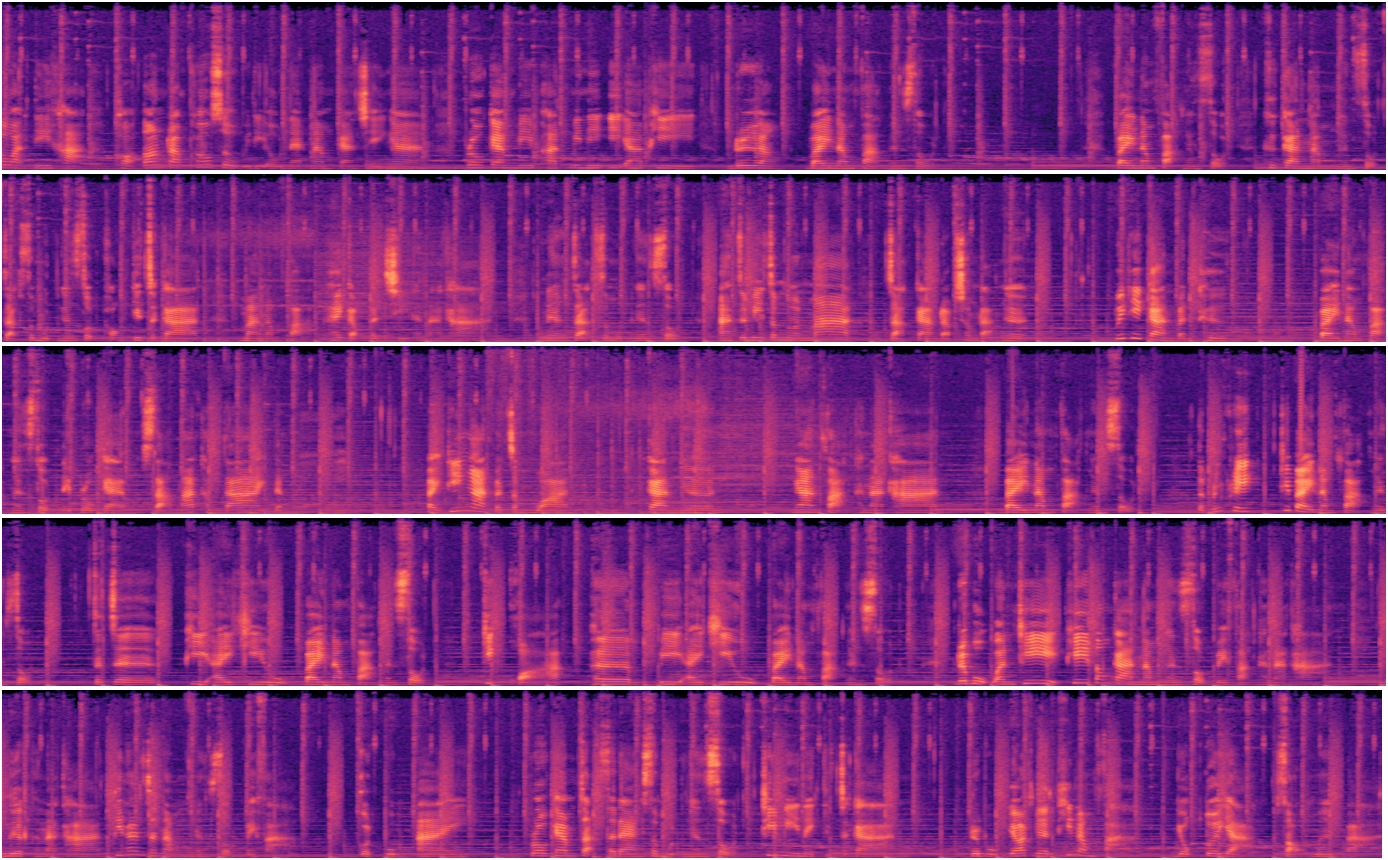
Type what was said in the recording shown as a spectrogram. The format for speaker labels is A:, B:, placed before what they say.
A: สวัสดีค่ะ ขอต้อนรับเข้าสู่วิดีโอแนะนำการใช้งาน โปรแกรม d p a s Mini ERP เรื่องใบนำฝากเงินสด ใบนำฝากเงินสด คือการนำเงินสดจากสมุดเงินสดของกิจการ มานำฝากให้กับบัญชีธนาคาร เนื่องจากสมุดเงินสดอาจจะมีจำนวนมากจากการรับชำระเงิน วิธีการบันทึก ใบนำฝากเงินสดในโปรแกรมสามารถทำได้ดังนี้ ไปที่งานประจำวัน การเงิน งานฝากธนาคาร ใบนำฝากเงินสด ดับเบิลคลิกที่ใบนำฝากเงินสด จะเจอ PIQ ใบนำฝากเงินสด คลิกขวา เพิ่ม BIQ ใบนำฝากเงินสด ระบุวันที่ที่ต้องการนำเงินสดไปฝากธนาคาร เลือกธนาคารที่ท่านจะนำเงินสดไปฝาก กดปุ่ม I โปรแกรมจะแสดงสมุดเงินสดที่มีในกิจการ ระบุยอดเงินที่นำฝาก ยกตัวอย่าง 20,000 บาท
